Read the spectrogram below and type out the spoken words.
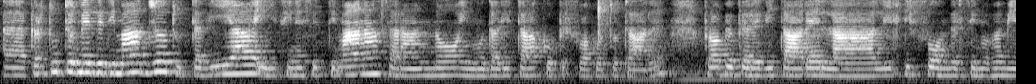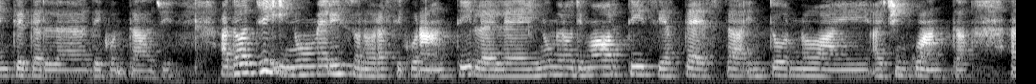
Eh, per tutto il mese di maggio, tuttavia, i fine settimana saranno in modalità coprifuoco totale, proprio per evitare la, il diffondersi nuovamente del, dei contagi. Ad oggi i numeri sono rassicuranti, le, le, il numero di morti si attesta intorno ai, ai 50 uh, eh,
